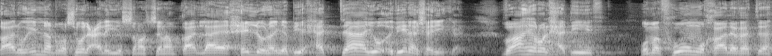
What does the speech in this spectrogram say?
قالوا إن الرسول عليه الصلاة والسلام قال لا يحل أن يبيع حتى يؤذن شريكه. ظاهر الحديث ومفهوم مخالفته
